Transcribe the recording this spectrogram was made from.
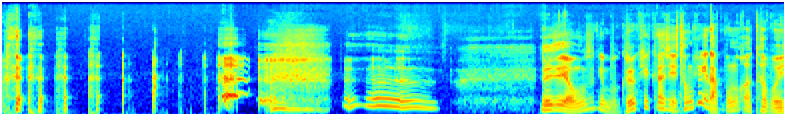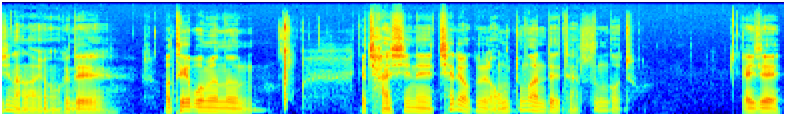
이제 영숙이 뭐 그렇게까지 성격이 나쁜 것 같아 보이진 않아요. 근데 어떻게 보면은 자신의 체력을 엉뚱한 데쓴 거죠. 그러니까 이제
